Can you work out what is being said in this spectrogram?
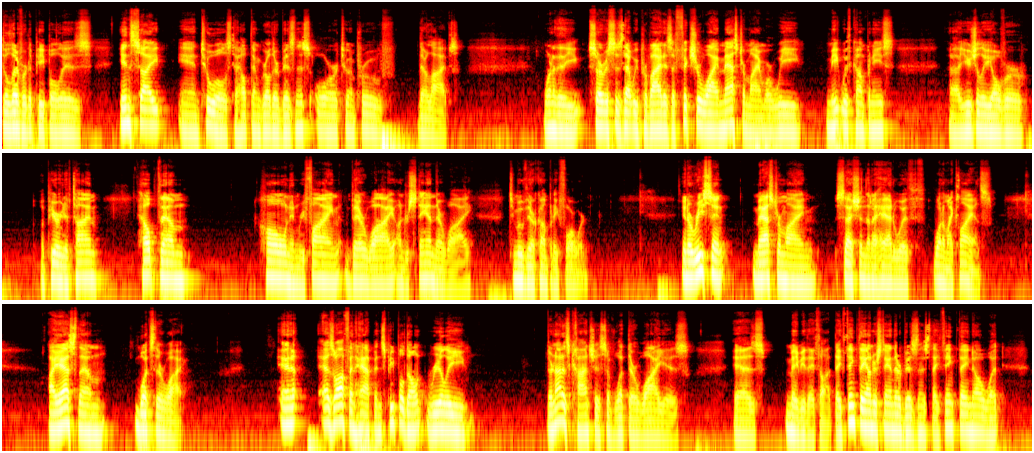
deliver to people is insight and tools to help them grow their business or to improve their lives. One of the services that we provide is a Fix Your Why mastermind where we meet with companies, uh, usually over a period of time, help them hone and refine their why, understand their why to move their company forward. In a recent mastermind session that I had with one of my clients, I asked them what's their why. And as often happens, people don't really, they're not as conscious of what their why is as maybe they thought. They think they understand their business, they think they know what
